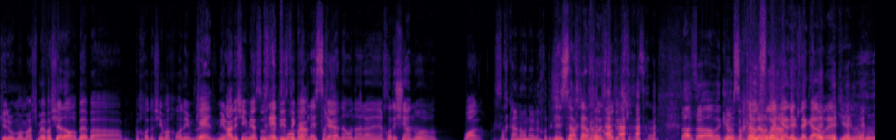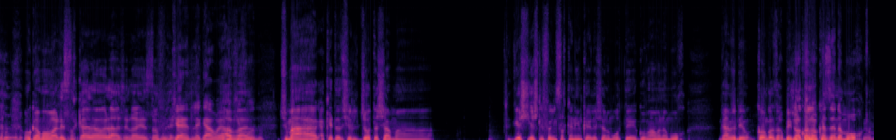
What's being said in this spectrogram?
כאילו, ממש מבשל לו הרבה ב- בחודשים האחרונים. זה- כן. נראה לי שאם יעשו סטטיסטיקה... מועמד לשחקן כן, העונה לחודש ינואר. וואלה. שחקן העונה לחודש. לשחקן חודש. חודש. סליחה, סליחה. לא, סבבה, כאילו. שחקן טעות. פרוידיאנית לגמרי, כאילו. הוא גם אמר לשחקן העונה, שלא יהיה ספק. כן, לגמרי אבל- בכיוון. תשמע, הקטע הזה של ג'וטה שם, יש, יש לפעמים שחקנים כאלה שלמרות אה, גובהם הנמוך, גם יודעים, קודם כל זה הרבה ז'וטה לא כזה נמוך גם.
